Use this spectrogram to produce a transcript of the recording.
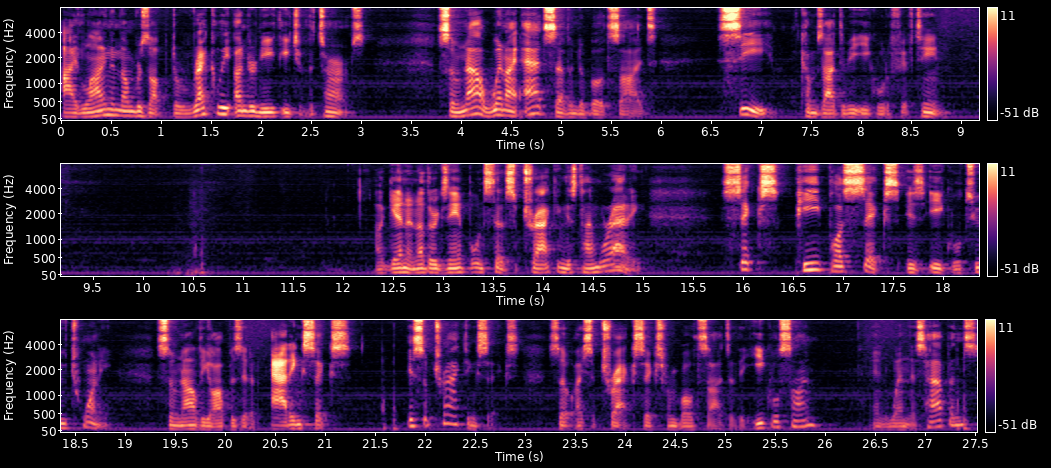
I line the numbers up directly underneath each of the terms. So now when I add 7 to both sides, c comes out to be equal to 15. Again, another example, instead of subtracting, this time we're adding. 6p plus 6 is equal to 20. So now the opposite of adding 6 is subtracting 6. So I subtract 6 from both sides of the equal sign, and when this happens,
